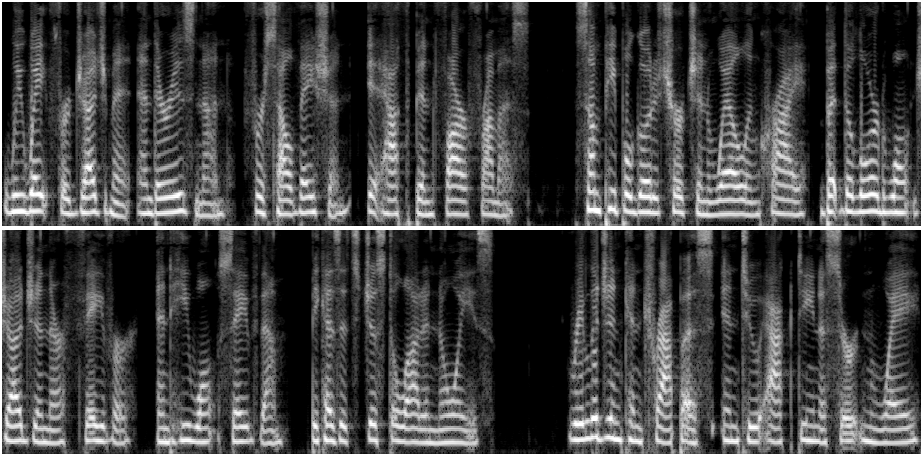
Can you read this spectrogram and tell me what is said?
We wait for judgment, and there is none. For salvation, it hath been far from us. Some people go to church and wail and cry, but the Lord won't judge in their favor, and He won't save them, because it's just a lot of noise. Religion can trap us into acting a certain way,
